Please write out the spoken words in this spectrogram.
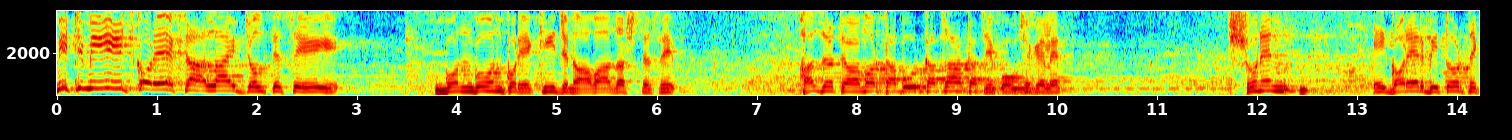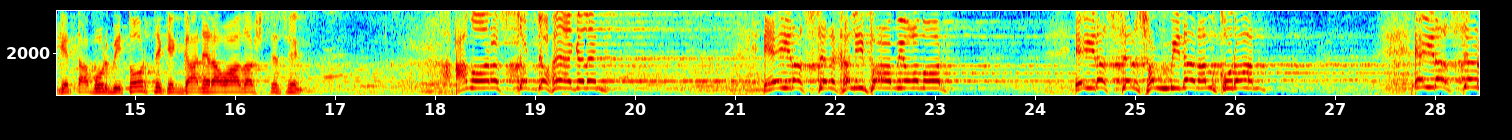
মিটমিট করে একটা লাইট জ্বলতেছে। গনগন করে কি যেন আওয়াজ আসতেছে। হজরত আমার তাবুর কাছাকাছি পৌঁছে গেলেন। শুনেন, এই ঘরের ভিতর থেকে, তাবুর ভিতর থেকে গানের আওয়াজ আসতেছে। আমার আশ্চর্য হয়ে গেলেন এই রাষ্ট্রের খালিফা আমি অমর। এই রাষ্ট্রের সংবিধান আল কোরআন। এই রাষ্ট্রের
